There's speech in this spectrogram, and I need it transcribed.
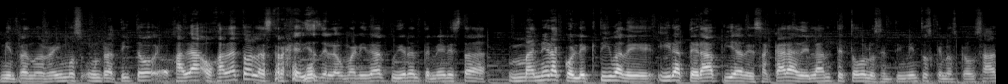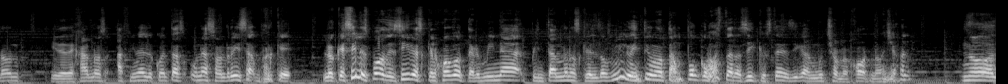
mientras nos reímos un ratito. Ojalá, ojalá todas las tragedias de la humanidad pudieran tener esta manera colectiva de ir a terapia, de sacar adelante todos los sentimientos que nos causaron y de dejarnos a final de cuentas una sonrisa, porque lo que sí les puedo decir es que el juego termina pintándonos que el 2021 tampoco va a estar así, que ustedes digan mucho mejor, ¿no, John? No,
